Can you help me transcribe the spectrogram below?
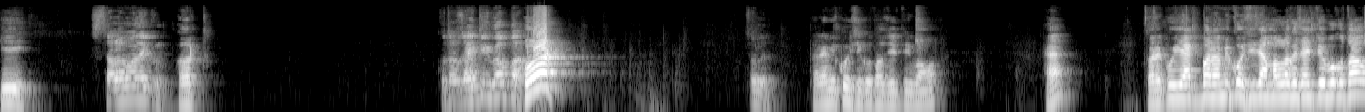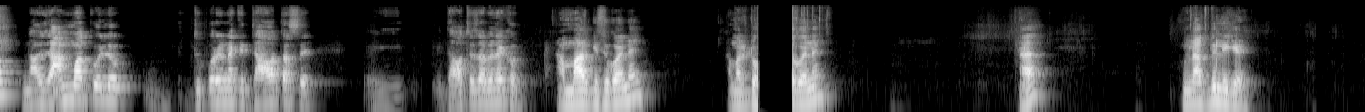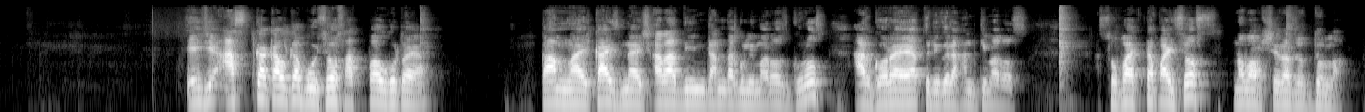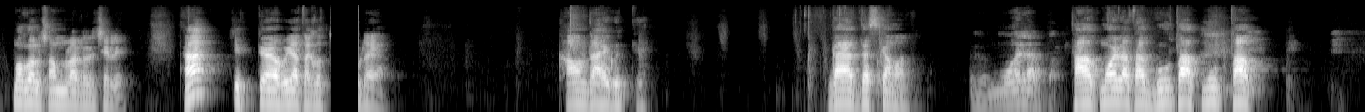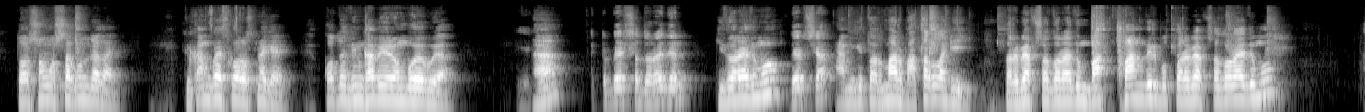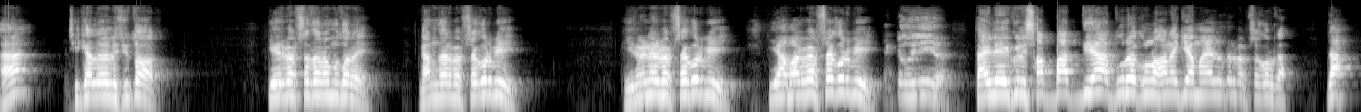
কি? সালাম আলাইকুম। ওঠ। কোথাও যাইতেই বাবা ওঠ! চলেন। তাহলে আমি কইছি কোথাও যেতে হইব আমার। হ্যাঁ? তোরে কই একবার আমি কইছি যে আমার লগে যাইতে হইব কোথাও? না ওই যে আম্মা কইলো দুপুরে নাকি দাওয়াত আছে। এই দাওয়াতে যাবেন এখন? আমার কিছু কয় নাই? আমার একটু কয় নাই? হ্যাঁ? নাক দিলি কে? এই যে আজকা কালকা বইছ হাত পাও গোটায়া। কাম নাই কাজ নাই সারাদিন ডান্ডাগুলি মারস ঘুরস আর ঘরে তৈরি করে হানকি মারস। সোফা একটা পাইছস নবাব সিরাজউদ্দৌলা। মোগল সম্রাটের ছেলে। হ্যাঁ? চিত্তে হইয়া থাকো উঠায়া খাওয়ান রাহে করতে। গায়ের দেশ কামাল ময়লা থাক ময়লা থাক গু থাক মুখ থাক। তোর সমস্যা কোন জায়গায়? তুই কাম কাজ করস না কে কতদিন খাবি এরম বয়ে বয়া? হ্যাঁ? একটা ব্যবসা ধরাই দেন। কি ধরাই দেবো ব্যবসা? আমি কি তোর মার ভাতার লাগি? তোর ব্যবসা ধরাই দিম বান্দির তোর ব্যবসা ধরাই দিমু? হ্যাঁ? ঠিকা লইছি তোর? এর ব্যবসা ধরামু তোরে গান্ধার ব্যবসা করবি? হিরোইনের ব্যবসা করবি? ইয়াবার ব্যবসা করবি? একটা হইলেই তাইলে এইগুলি সব বাদ দিয়া দূরে কোনো হানে গিয়া মায়ের লোকের ব্যবসা করগা। যা।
